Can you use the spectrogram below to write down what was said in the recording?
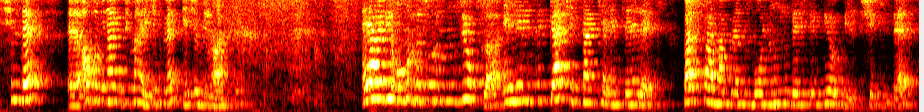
Şimdi e, abdominal bükülme hareketine geçebilirim artık. Eğer bir omurga sorununuz yoksa ellerinizi gerçekten kenetleyerek baş parmaklarınız boynunuzu destekliyor bir şekilde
